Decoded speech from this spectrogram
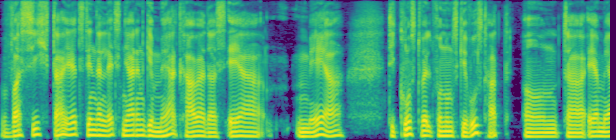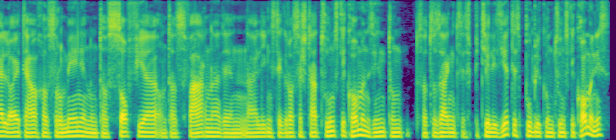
Was ich da jetzt in den letzten Jahren gemerkt habe, dass er mehr die Kunstwelt von uns gewusst hat und äh, eher mehr Leute auch aus Rumänien und aus Sofia und aus Varna, der naheliegendste große Stadt, zu uns gekommen sind und sozusagen das spezialisiertes Publikum zu uns gekommen ist,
